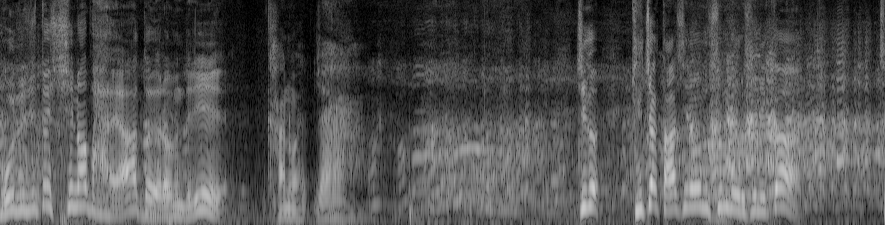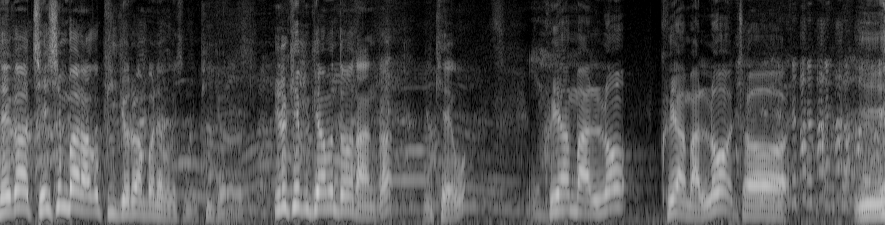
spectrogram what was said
뭐든지 또 신어봐야 또 여러분들이 가능하. 야. 지금 두 짝 다 신으면 모르시니까 제가 제 신발하고 비교를 한번 해보겠습니다. 비교를. 이렇게 비교하면 더 나은가? 이렇게 하고. 그야말로 그야말로 저 이.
